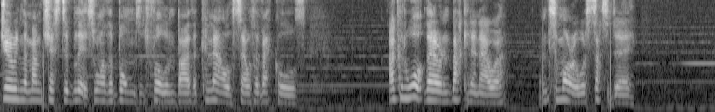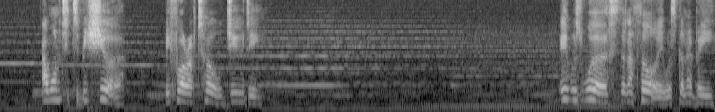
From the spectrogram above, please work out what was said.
During the Manchester Blitz, one of the bombs had fallen by the canal south of Eccles. I could walk there and back in an hour, and tomorrow was Saturday. I wanted to be sure before I told Judy. It was worse than I thought it was going to be.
